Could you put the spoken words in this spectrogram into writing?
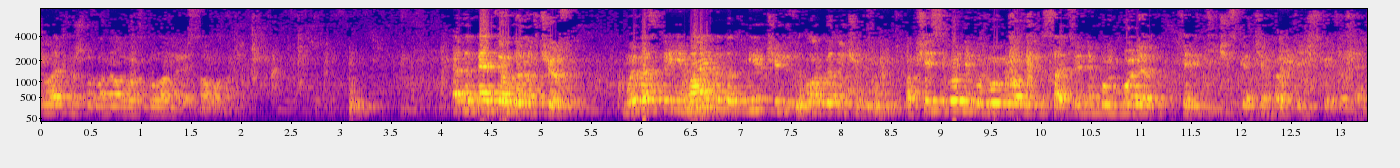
желательно, чтобы она у вас была нарисована. Это пять органов чувств. Мы воспринимаем этот мир через органы чувств. Вообще сегодня мы будем много писать. Сегодня будет более теоретическое, чем практическое занятие.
